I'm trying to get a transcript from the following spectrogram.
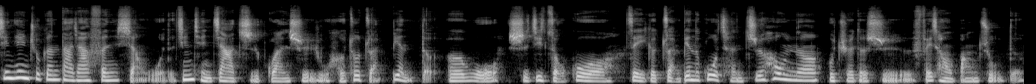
今天就跟大家分享我的金钱价值观是如何做转变的，而我实际走过这个转变的过程之后呢，我觉得是非常有帮助的。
